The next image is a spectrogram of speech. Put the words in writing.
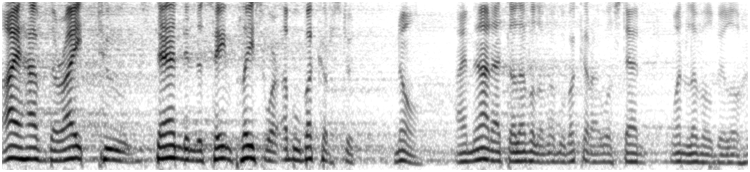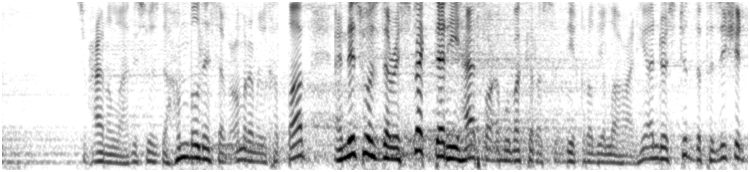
I have the right to stand in the same place where Abu Bakr stood. No, I'm not at the level of Abu Bakr. I will stand one level below him. Subhanallah. This was the humbleness of Umar ibn al-Khattab and this was the respect that he had for Abu Bakr as-Siddiq radiallahu anh. He understood the position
